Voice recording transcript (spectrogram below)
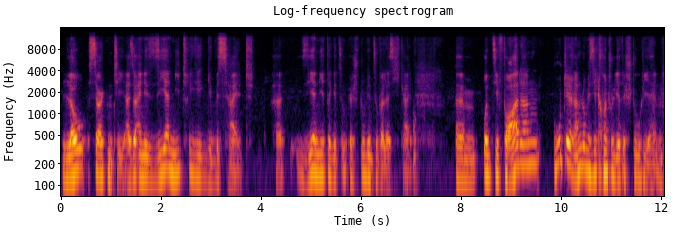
low certainty, also eine sehr niedrige Gewissheit, äh, sehr niedrige äh, Studienzuverlässigkeit. Ähm, und sie fordern gute randomisiert kontrollierte Studien.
